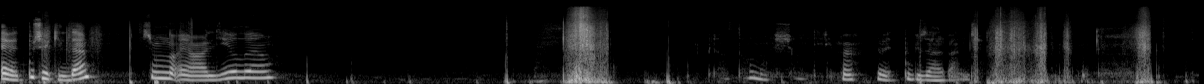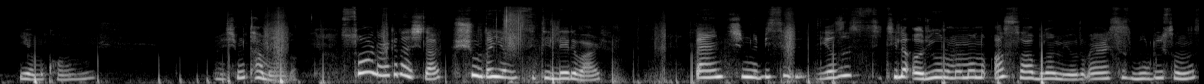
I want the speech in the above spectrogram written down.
Evet bu şekilde. Şimdi bunu ayarlayalım. Biraz daha mı aşağı indireyim? Heh, evet bu güzel bence. yamuk olmuş. Evet, şimdi tam oldu. Sonra arkadaşlar şurada yazı stilleri var. Ben şimdi bir yazı stili arıyorum ama onu asla bulamıyorum. Eğer siz bulduysanız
